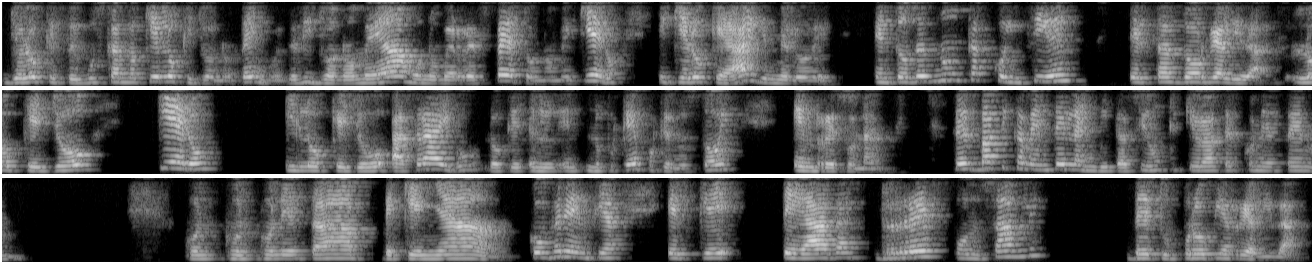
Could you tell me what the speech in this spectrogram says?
yo lo que estoy buscando aquí es lo que yo no tengo, es decir, yo no me amo, no me respeto, no me quiero y quiero que alguien me lo dé. Entonces nunca coinciden estas dos realidades, lo que yo quiero y lo que yo atraigo, lo que, ¿por qué? Porque no estoy en resonancia. Entonces, básicamente la invitación que quiero hacer con, este, con, con esta pequeña conferencia es que te hagas responsable de tu propia realidad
